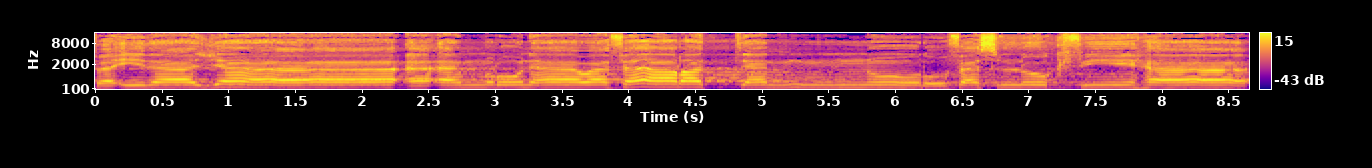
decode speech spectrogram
فإذا جاء أمرنا وفارت النور فاسلك فيها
